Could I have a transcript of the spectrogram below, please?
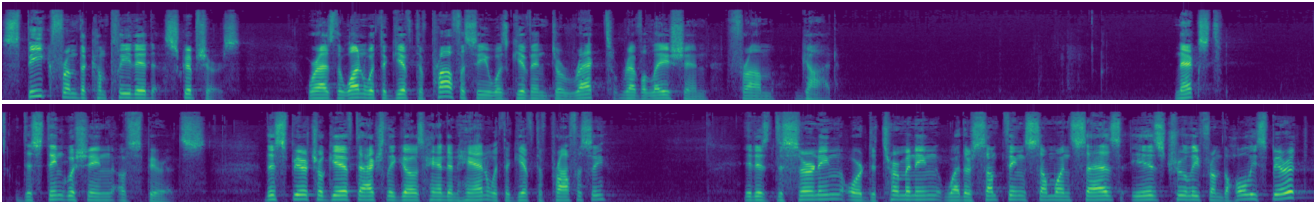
speak from the completed scriptures, whereas the one with the gift of prophecy was given direct revelation from God. Next, distinguishing of spirits. This spiritual gift actually goes hand in hand with the gift of prophecy. It is discerning or determining whether something someone says is truly from the Holy Spirit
